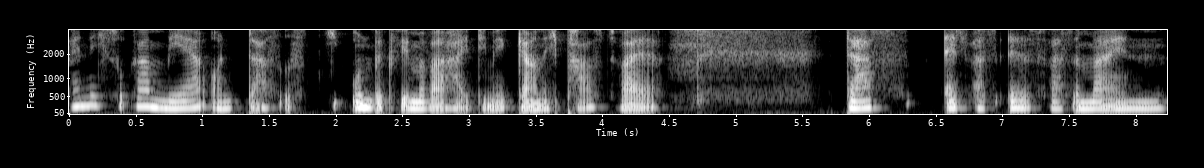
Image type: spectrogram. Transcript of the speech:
wenn nicht sogar mehr. Und das ist die unbequeme Wahrheit, die mir gar nicht passt, weil das etwas ist, was in mein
